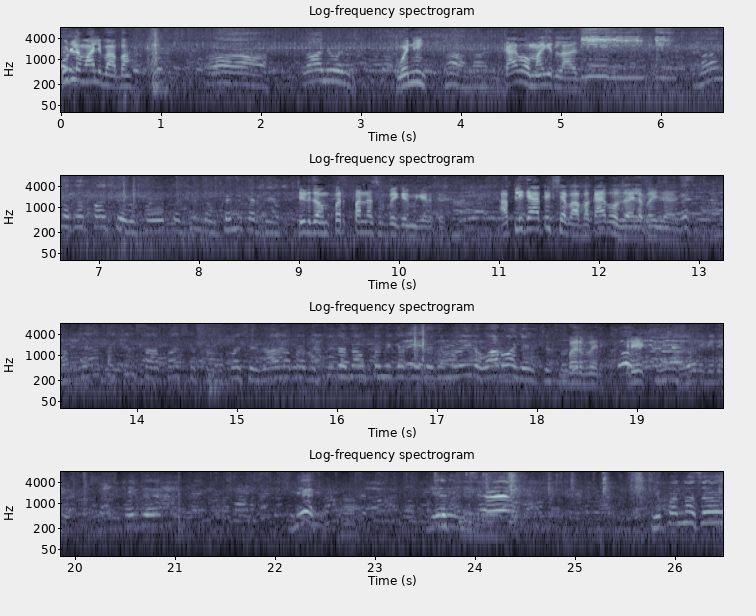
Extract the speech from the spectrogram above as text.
कुठलं माल आहे बाबा? लहान वणी. वनी हा लहान काय भाव मागितला आज? तर पाचशे रुपये पण कमी करते. तिथे जाऊन परत पन्नास रुपये कमी करतात आपली काय अपेक्षा आहे बाबा? काय भाव जायला पाहिजे आज? आपल्या सहा पाचशे सहा पाचशे जायला पाहिजे. तिथं जाऊन कमी करते त्याच्यामुळे इथं वाढवा घ्यायचे बरोबर रेट ये ये तीस आहे हे पन्नास आहे.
